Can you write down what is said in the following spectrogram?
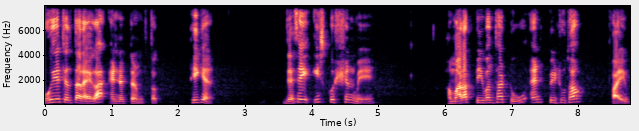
वो ये चलता रहेगा एंड टर्म्स तक, ठीक है? जैसे इस क्वेश्चन में हमारा P1 था टू एंड P2 था फाइव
